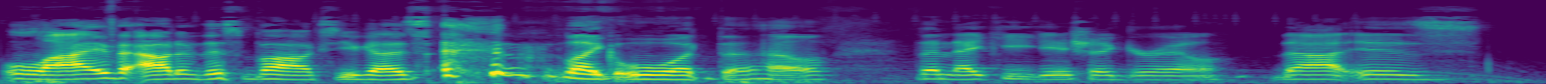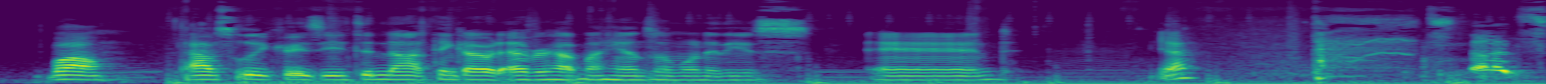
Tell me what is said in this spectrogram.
live out of this box, you guys, like what the hell? The Nike Geisha Grail. That is, wow, absolutely crazy. Did not think I would ever have my hands on one of these, and yeah. It's nuts.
